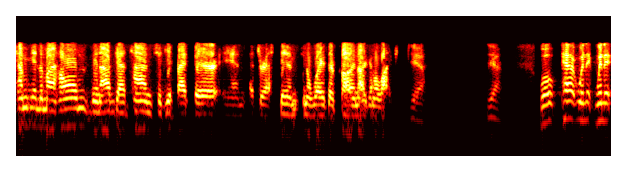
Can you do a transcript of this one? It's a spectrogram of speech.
coming into my home, then I've got time to get back there and address them in a way they're probably not going to like. Yeah. Yeah. Well, Pat, when it when it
